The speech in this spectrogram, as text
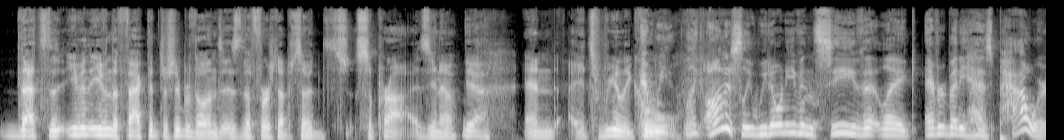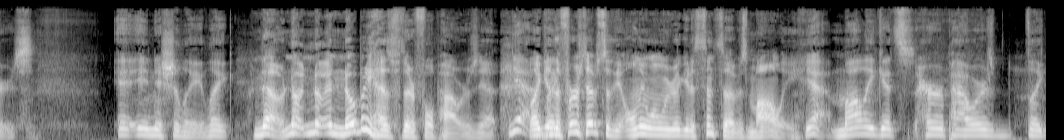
that's the even even the fact that they're supervillains is the first episode's surprise, you know. Yeah. And it's really cool. And we like honestly, we don't even see that like everybody has powers initially. Like no, no, no, and nobody has their full powers yet. Yeah, like, in the first episode, the only one we really get a sense of is Molly. yeah, Molly gets her powers like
